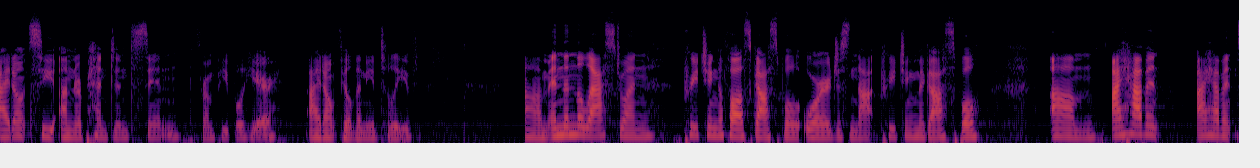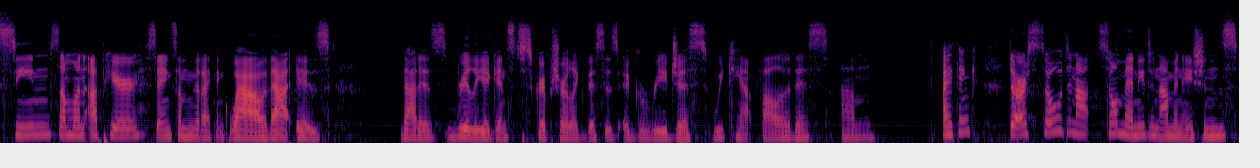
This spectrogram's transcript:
I don't see unrepentant sin from people here. I don't feel the need to leave. Um, and then the last one, preaching a false gospel or just not preaching the gospel. Um, I haven't I haven't seen someone up here saying something that I think, wow, that is that is really against scripture. Like this is egregious. We can't follow this. Um, I think there are so deno- so many denominations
